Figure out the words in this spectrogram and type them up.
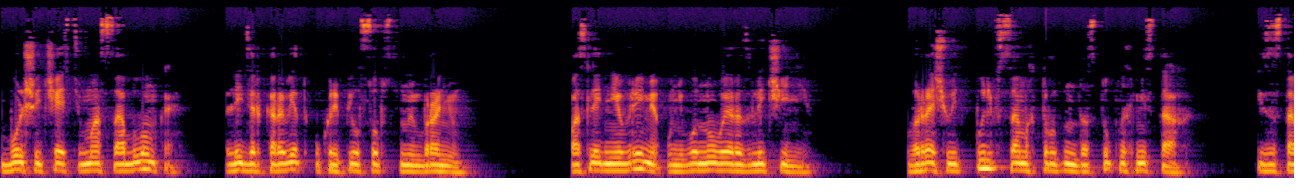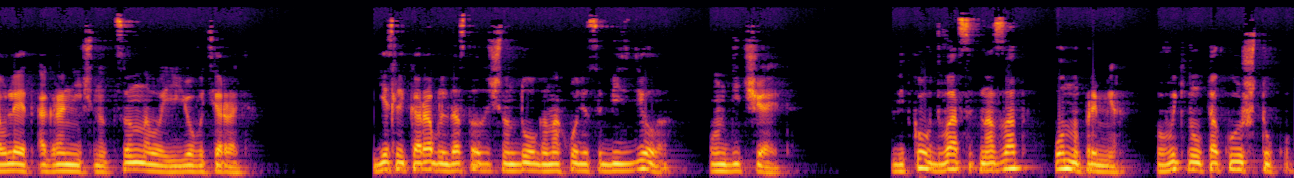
большей частью массы обломка лидер корвет укрепил собственную броню. В последнее время у него новое развлечение. Выращивает пыль в самых труднодоступных местах, и заставляет ограниченно ценного ее вытирать. Если корабль достаточно долго находится без дела, он дичает. Витков 20 назад он, например, выкинул такую штуку.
